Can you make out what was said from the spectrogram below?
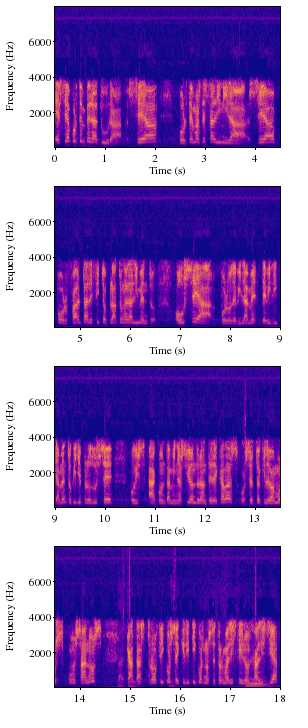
e sea por temperatura, sea por temas de salinidade, sea por falta de fitoplancton e de alimento, ou sea polo debilitamento que lle produce pois a contaminación durante décadas, o certo é que levamos uns anos Bastante. catastróficos e críticos no sector marisqueiro en Galicia,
